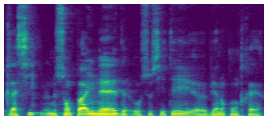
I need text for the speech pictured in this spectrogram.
classiques ne sont pas une aide aux sociétés, euh, bien au contraire.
